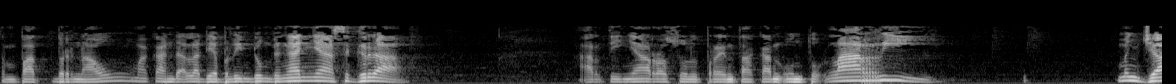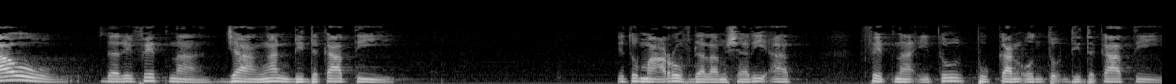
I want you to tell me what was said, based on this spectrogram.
tempat bernaung maka hendaklah dia berlindung dengannya segera artinya Rasul perintahkan untuk lari menjauh dari fitnah, jangan didekati. Itu ma'ruf dalam syariat. Fitnah itu bukan untuk didekati.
